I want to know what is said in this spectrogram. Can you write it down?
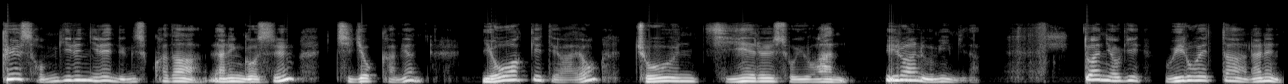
그 섬기는 일에 능숙하다라는 것을 직역하면 여호와께 대하여 좋은 지혜를 소유한 이러한 의미입니다. 또한 여기 위로했다라는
